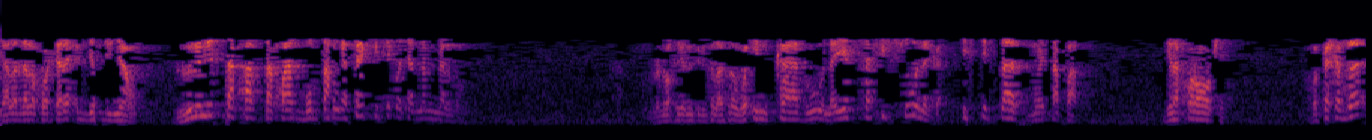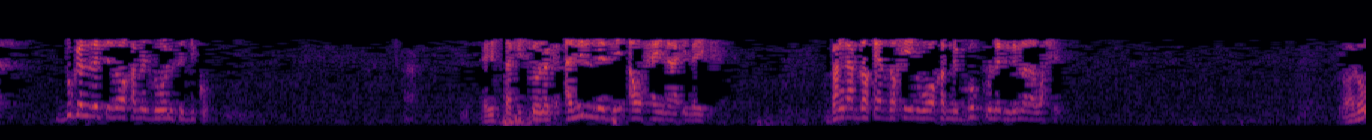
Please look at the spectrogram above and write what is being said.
yàlla dala ko tere ak jëf ju ñaaw lu la nit tappaat tappaat bu tax nga fekk ci ko ca nam mel moom loolu wax yonente bi sallallahu alayhi wasallam wa in kaadu la yastafisuunaka istifsaas mooy tappaat di la provoqué ba fexe ba dugal la ci loo xam ne doon sa jikko waaw la yastafisuunaka anil ladi awxaynaa ilayka ba nga doxee doxiin woo xam ne bokkul ak li ma la waxee loolu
